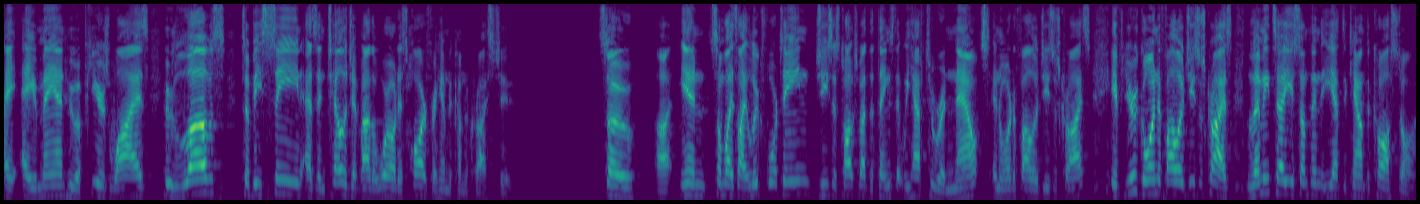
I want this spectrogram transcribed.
a, a man who appears wise, who loves to be seen as intelligent by the world, it's hard for him to come to Christ too. So, uh, in some place like Luke 14, Jesus talks about the things that we have to renounce in order to follow Jesus Christ. If you're going to follow Jesus Christ, let me tell you something that you have to count the cost on.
